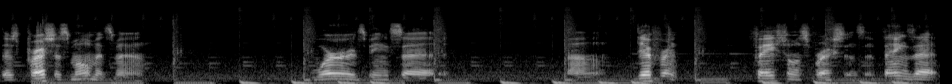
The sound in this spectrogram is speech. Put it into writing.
there's precious moments, man. Words being said, uh, different facial expressions, and things that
